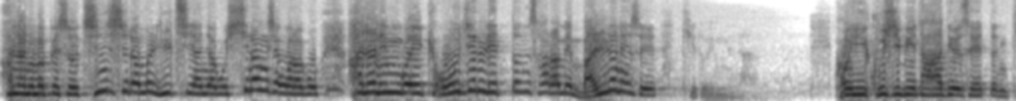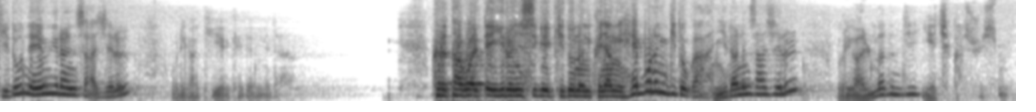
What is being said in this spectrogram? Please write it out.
하나님 앞에서 진실함을 잃지 않냐고 신앙생활하고 하나님과의 교제를 했던 사람의 말년에서의 기도입니다. 거의 90이 다 되어서 했던 기도 내용이라는 사실을 우리가 기억해야 됩니다. 그렇다고 할 때 이런 식의 기도는 그냥 해보는 기도가 아니라는 사실을 우리가 얼마든지 예측할 수 있습니다.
